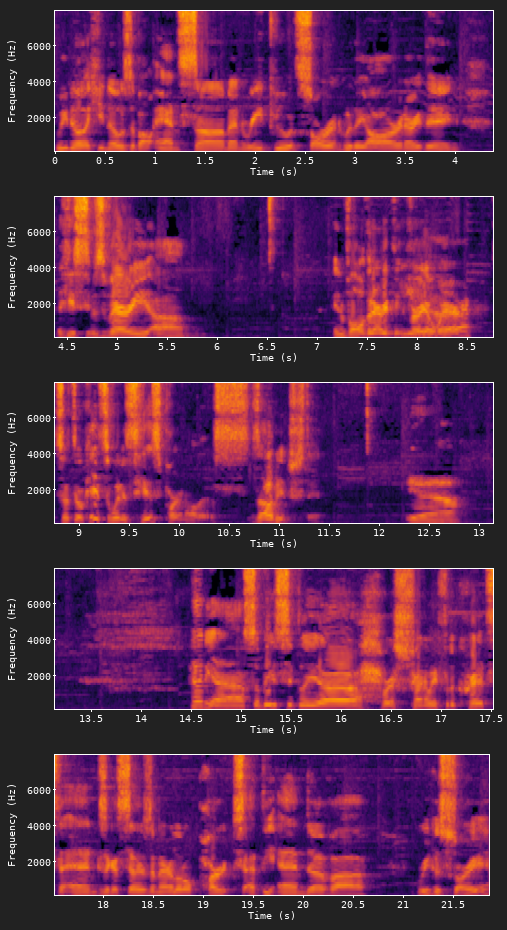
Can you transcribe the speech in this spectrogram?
We know that he knows about Ansem and Riku and Sora and who they are and everything. He seems very um, involved in everything, very Yeah. aware. So it's okay. So what is his part in all this? So that'll be interesting. Yeah. And yeah, so basically, uh, we're just trying to wait for the credits to end because, like I said, there's another little part at the end of uh, Riku's story.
